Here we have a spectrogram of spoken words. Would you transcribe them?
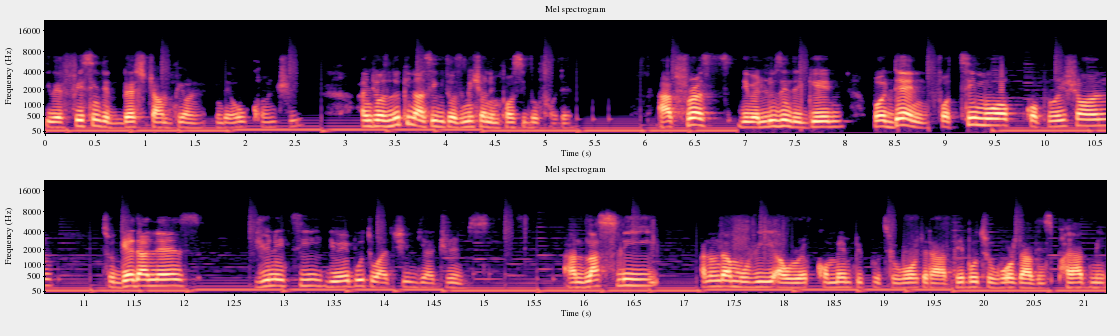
they were facing the best champion in the whole country, and it was looking as if it was mission impossible for them. At first, they were losing the game, but then for teamwork, cooperation, togetherness, unity, they were able to achieve their dreams. And lastly, another movie I would recommend people to watch that I've been able to watch that have inspired me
